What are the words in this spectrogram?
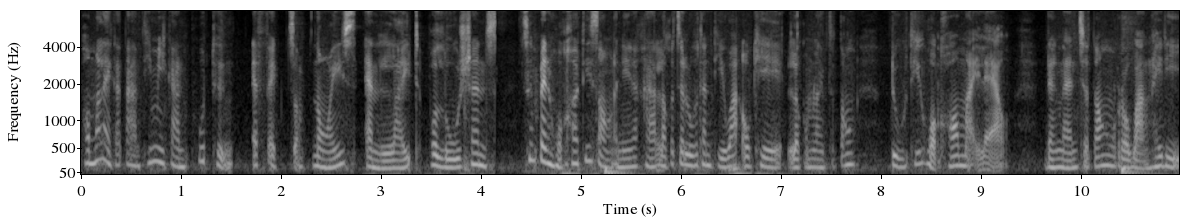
พราะเมื่อไหร่ก็ตามที่มีการพูดถึง effects of noise and light pollution ซึ่งเป็นหัวข้อที่ 2 อันนี้นะคะ เราก็จะรู้ทันทีว่า โอเค เรากำลังจะต้องดูที่หัวข้อใหม่แล้ว ดังนั้นจะต้องระวังให้ดี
